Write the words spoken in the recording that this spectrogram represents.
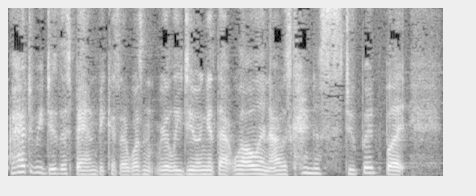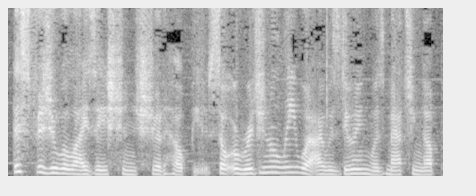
I had to redo this band because I wasn't really doing it that well and I was kind of stupid, but this visualization should help you. So originally what I was doing was matching up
